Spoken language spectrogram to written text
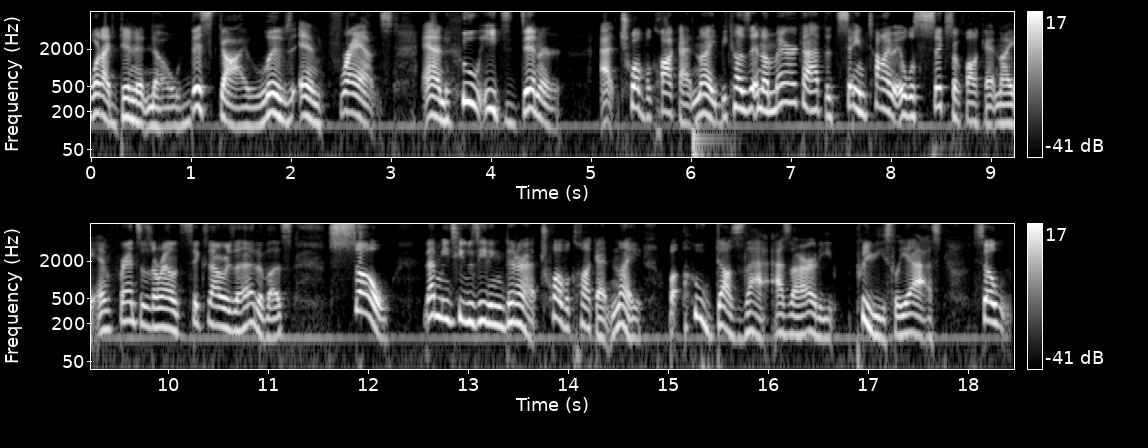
what I didn't know, this guy lives in France, and who eats dinner at 12 o'clock at night? Because in America at the same time, it was 6 o'clock at night, and France is around 6 hours ahead of us. So, that means he was eating dinner at 12 o'clock at night, but who does that, as I already previously asked? So,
